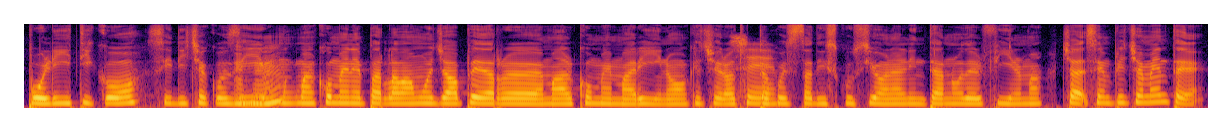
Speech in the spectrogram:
politico, si dice così, Mhm. ma- come ne parlavamo già per eh, Malcolm e Marino, che c'era Sì. tutta questa discussione all'interno del film. Cioè, semplicemente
